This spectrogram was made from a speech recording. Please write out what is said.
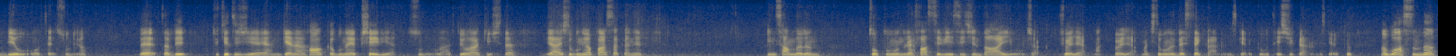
bill ortaya sunuyor. Ve tabii tüketiciye yani genel halka bunu hep şey diye sunuyorlar. Diyorlar ki işte ya işte bunu yaparsak hani insanların toplumun refah seviyesi için daha iyi olacak. Şöyle yapmak, böyle yapmak. İşte buna destek vermemiz gerekiyor. Bu teşvik vermemiz gerekiyor. Ama bu aslında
